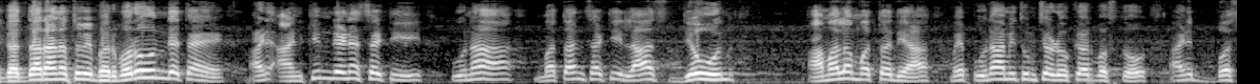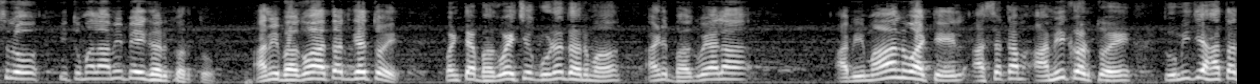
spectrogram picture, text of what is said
गद्दारांना तुम्ही भरभरून देताय. आणि आणखीन देण्यासाठी पुन्हा मतांसाठी लाच देऊन आम्हाला मतं द्या. म्हणजे पुन्हा आम्ही तुमच्या डोक्यावर बसतो. आणि बसलो की तुम्हाला आम्ही बेघर करतो. आम्ही भगवा हातात घेतोय. पण त्या भगव्याचे गुणधर्म आणि भगव्याला अभिमान वाटेल असं काम आम्ही करतोय. तुम्ही जे हातात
